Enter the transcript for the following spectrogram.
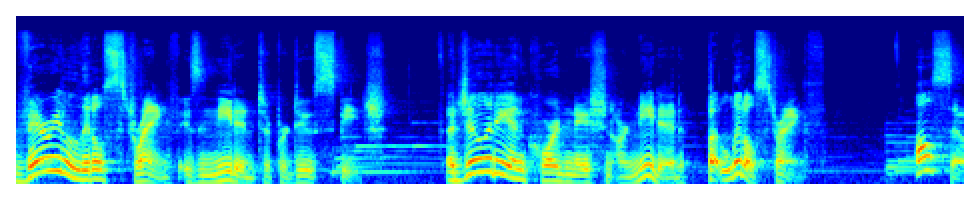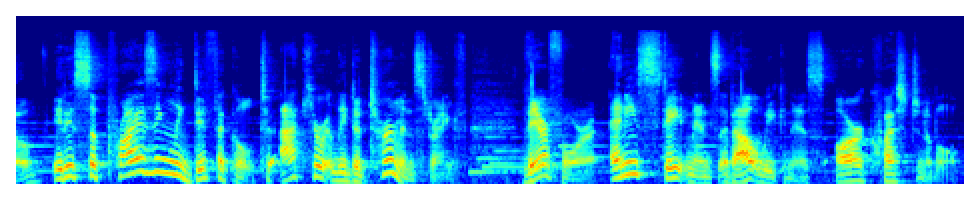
Very little strength is needed to produce speech. Agility and coordination are needed, but little strength. Also, it is surprisingly difficult to accurately determine strength. Therefore, any statements about weakness are questionable.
